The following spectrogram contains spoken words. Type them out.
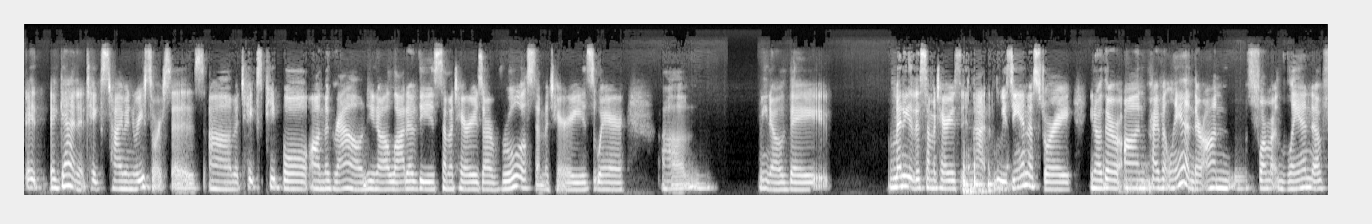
It again, it takes time and resources. Um, it takes people on the ground. You know, a lot of these cemeteries are rural cemeteries where, um, you know, they many of the cemeteries in that Louisiana story, you know, they're on private land. They're on former land of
